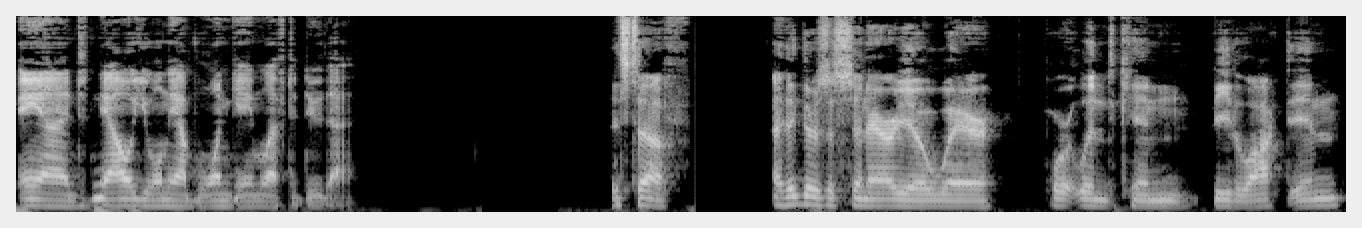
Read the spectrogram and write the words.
and now you only have one game left to do that. It's tough. I think there's a scenario where Portland can be locked in,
